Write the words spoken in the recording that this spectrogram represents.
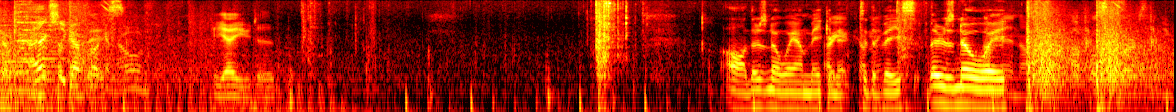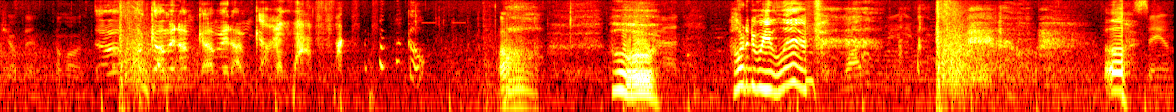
jump. I actually got fucking owned. Yeah, you did. Oh, there's no way I'm making Are you it to the base. There's no way. And I'll, I'll close the doors and you jump in. Come on. Oh, I'm coming, I'm coming, I'm coming. Ah, oh. Oh, how did we live? Why did we even? Oh. oh, Sam,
